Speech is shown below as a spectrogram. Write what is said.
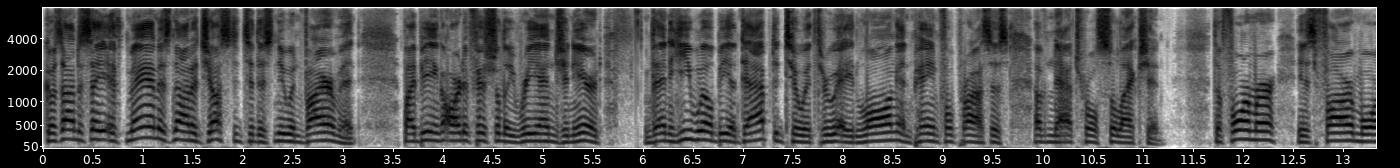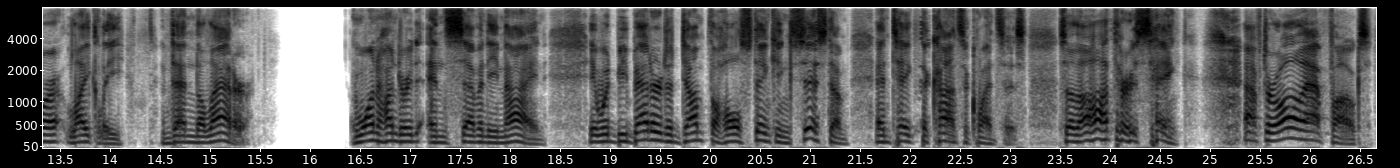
Goes on to say if man is not adjusted to this new environment by being artificially re engineered, then he will be adapted to it through a long and painful process of natural selection. The former is far more likely than the latter. 179. It would be better to dump the whole stinking system and take the consequences. So the author is saying, after all that, folks,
